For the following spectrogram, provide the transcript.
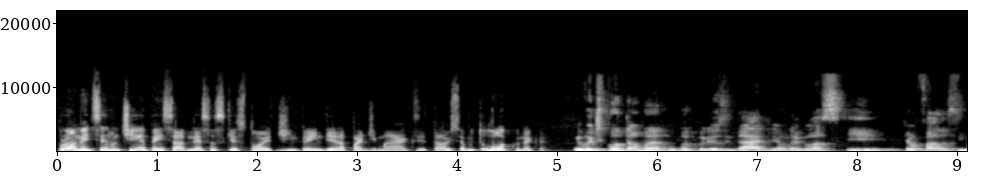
provavelmente você não tinha pensado nessas questões de empreender na parte de marcas e tal. Isso é muito louco, né, cara? Eu vou te contar uma, uma curiosidade, é um negócio que, que eu falo assim,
